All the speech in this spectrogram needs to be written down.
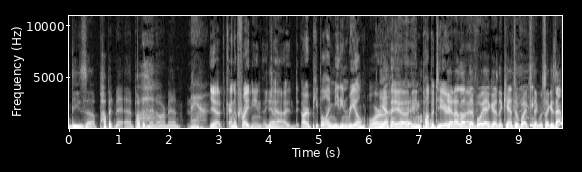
these uh, puppet men, uh, puppet men are. Man, Man. Yeah, kind of frightening. Like, Yeah. yeah. are people I'm meeting real or Yeah. are they uh, being puppeteered? Yeah, and I love by- that Boyega and the Canto Bight's thing was like, is that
